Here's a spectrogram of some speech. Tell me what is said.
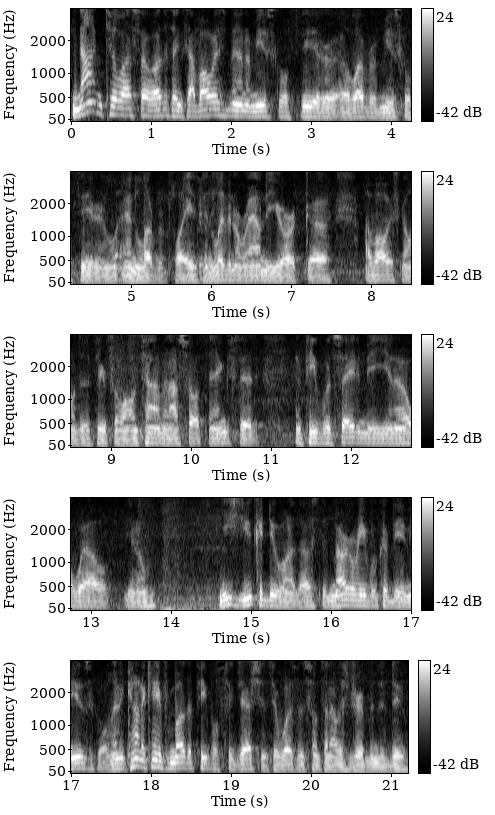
Not until I saw other things. I've always been a musical theater, a lover of musical theater and, and lover of plays. And living around New York, uh, I've always gone to the theater for a long time. And I saw things that, and people would say to me, you know, well, you know, you, you could do one of those. The Margaritaville could be a musical. And it kind of came from other people's suggestions. It wasn't something I was driven to do.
